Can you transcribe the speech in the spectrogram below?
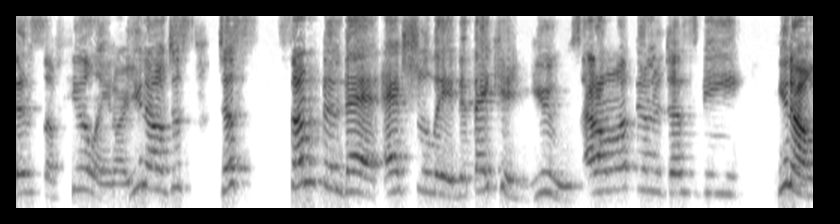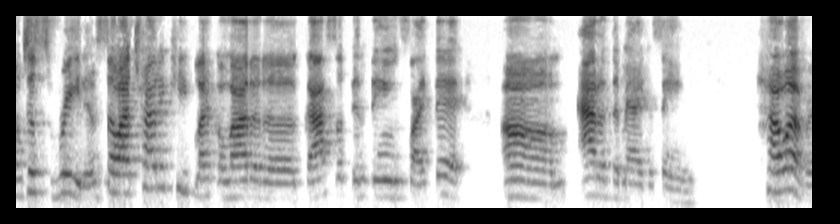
sense of healing or you know, just just something that actually that they can use. I don't want them to just be, you know, just reading. So I try to keep like a lot of the gossip and things like that um out of the magazine. However,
